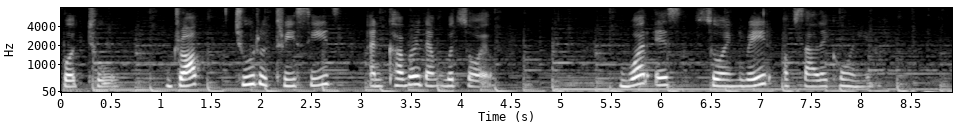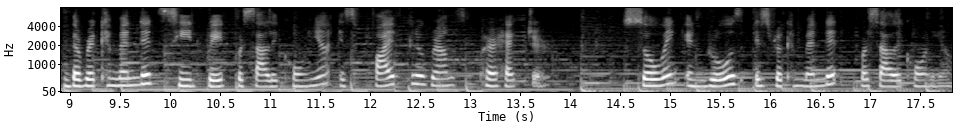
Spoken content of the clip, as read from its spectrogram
wood tool. Drop 2 to 3 seeds and cover them with soil. What is sowing rate of salicornia? The recommended seed rate for salicornia is 5 kg per hectare. Sowing in rows is recommended for salicornia.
